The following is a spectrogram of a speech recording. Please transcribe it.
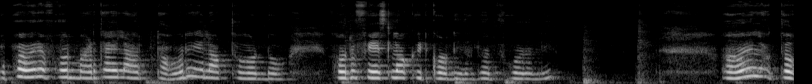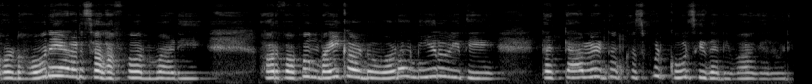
ಪಪ್ಪ ಅವರೇ ಫೋನ್ ಮಾಡ್ತಾ ಇಲ್ಲ ಅಂತ ಅವನೇ ಲಾಕ್ ತೊಗೊಂಡು ಅವನು ಫೇಸ್ ಲಾಕ್ ಇಟ್ಕೊಂಡಿದ್ದಾನೆ ನನ್ನ ಫೋನಲ್ಲಿ ಅವನೇ ಲಾಕ್ ತೊಗೊಂಡು ಅವನೇ ಎರಡು ಸಲ ಫೋನ್ ಮಾಡಿ. ಅವ್ರ ಪಪ್ಪಂಗೆ ಬೈಕೊಂಡು ಓಡೋಗಿ ನೀರು ಇದೆ. ನನ್ನ ಟ್ಯಾಬ್ಲೆಟ್ ಕುಸ್ಬಿಟ್ಟು ಕೂರಿಸಿದ್ದಾನೆ ಇವಾಗ ನೋಡಿ.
